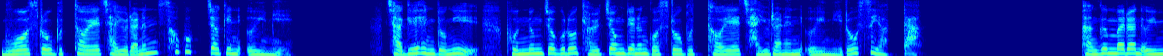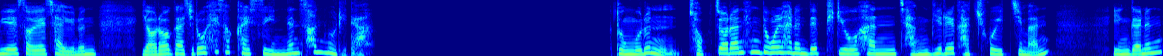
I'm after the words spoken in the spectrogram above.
무엇으로부터의 자유라는 소극적인 의미, 자기 행동이 본능적으로 결정되는 것으로부터의 자유라는 의미로 쓰였다. 방금 말한 의미에서의 자유는 여러 가지로 해석할 수 있는 선물이다. 동물은 적절한 행동을 하는데 필요한 장비를 갖추고 있지만 인간은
